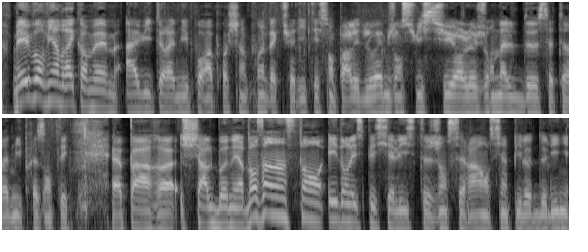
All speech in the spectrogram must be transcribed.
Mais vous reviendrez quand même à 8h30 pour un prochain point d'actualité sans parler de l'OM, j'en suis sûr. Le journal de 7h30 présenté par Charles Bonner. Dans un instant, et dans les spécialistes, Jean Serra, ancien pilote de ligne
